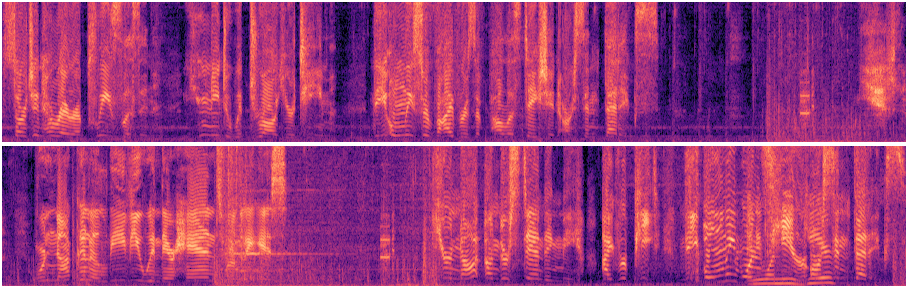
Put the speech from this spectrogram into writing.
Sergeant Herrera, please listen. You need to withdraw your team. The only survivors of Pala Station are synthetics. Yes. We're not gonna leave you in their hands, Rodriguez. You're not understanding me. I repeat, the only ones Anyone here are synthetics.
